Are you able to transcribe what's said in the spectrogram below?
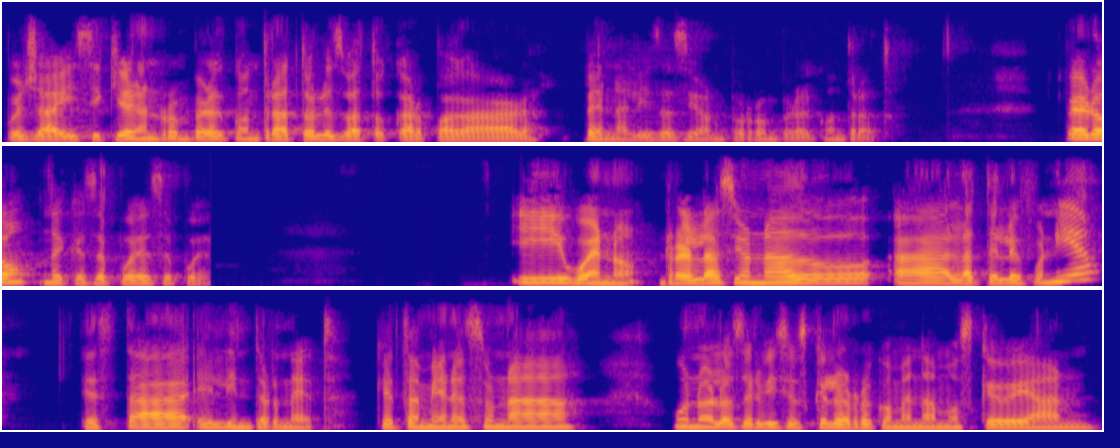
pues ya ahí si quieren romper el contrato les va a tocar pagar penalización por romper el contrato. Pero de que se puede, se puede. Y bueno, relacionado a la telefonía está el Internet, que también es una, uno de los servicios que les recomendamos que vean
